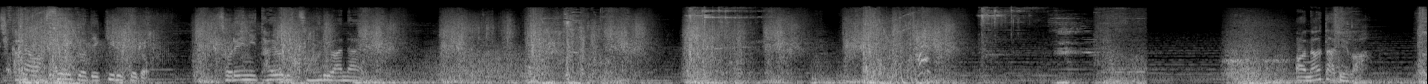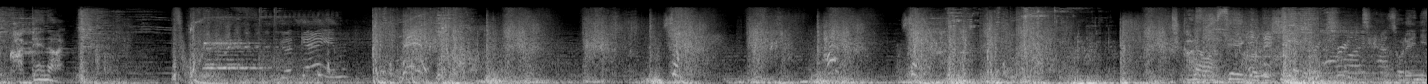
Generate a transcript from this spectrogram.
力は制御できるけどそれに頼るつもりはない。はい。力は制御できなそれに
